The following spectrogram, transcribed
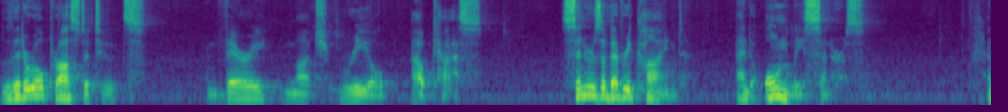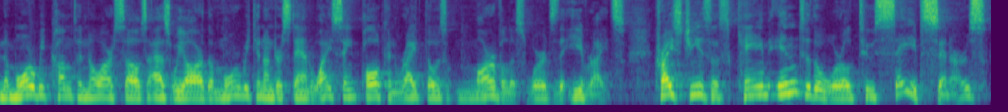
literal prostitutes, and very much real outcasts, sinners of every kind and only sinners. And the more we come to know ourselves as we are, the more we can understand why St. Paul can write those marvelous words that he writes. Christ Jesus came into the world to save sinners,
